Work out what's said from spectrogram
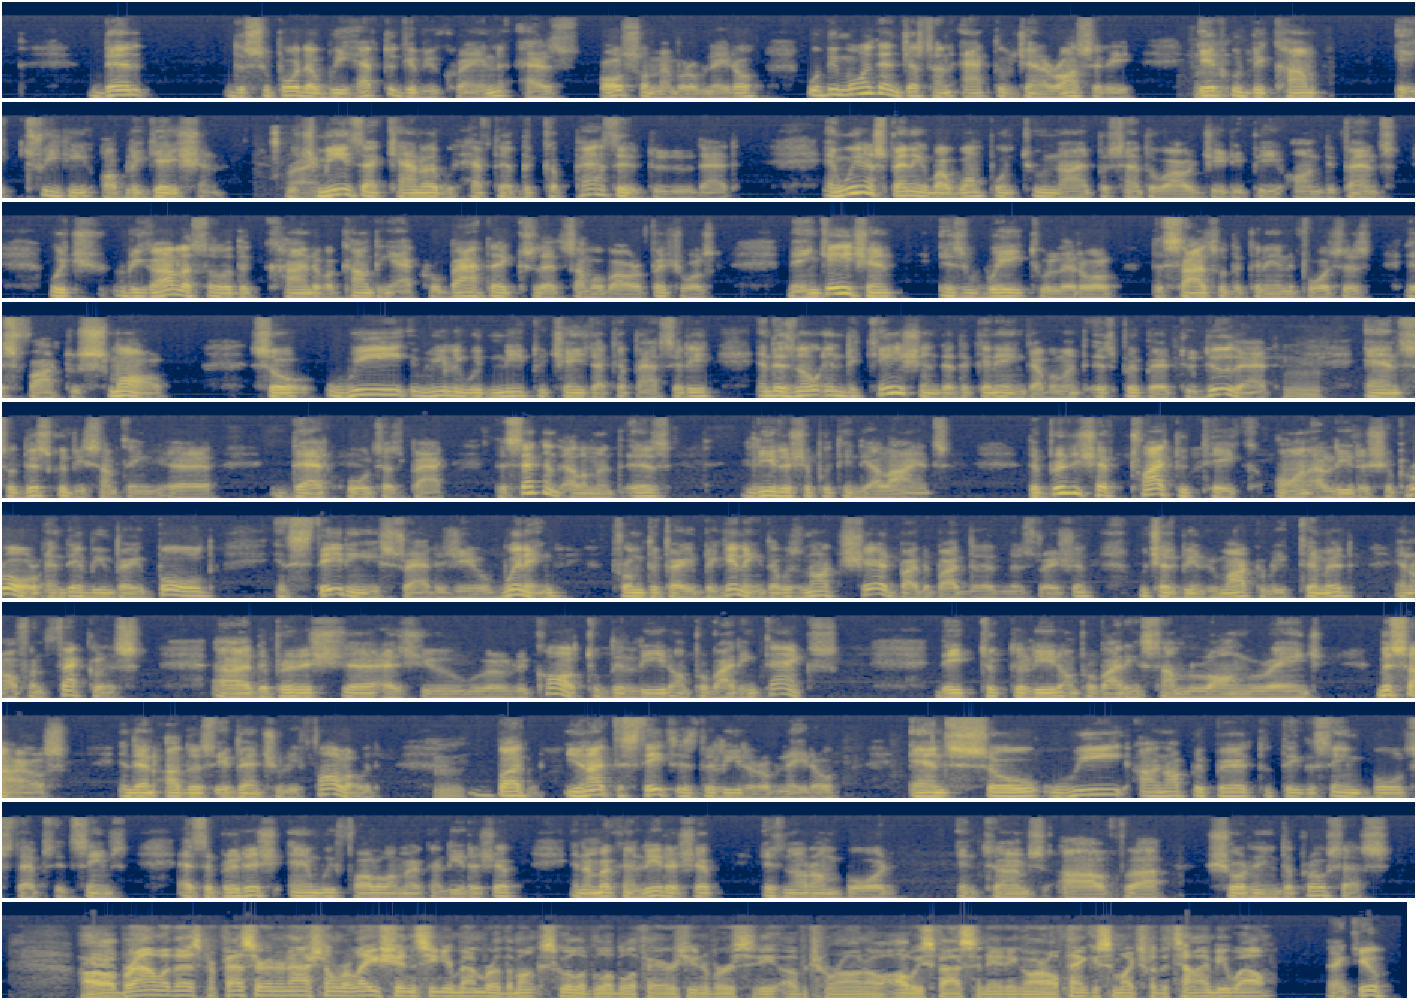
then the support that we have to give Ukraine as also a member of NATO would be more than just an act of generosity. It would become a treaty obligation, which right. means that Canada would have to have the capacity to do that. And we are spending about 1.29% of our GDP on defense, which, regardless of the kind of accounting acrobatics that some of our officials may engage in, is way too little. The size of the Canadian forces is far too small. So we really would need to change that capacity. And there's no indication that the Canadian government is prepared to do that. Mm. And so this could be something uh, that holds us back. The second element is leadership within the alliance. The British have tried to take on a leadership role, and they've been very bold in stating a strategy of winning from the very beginning that was not shared by the Biden administration, which has been remarkably timid and often feckless. Uh, the British, uh, as you will recall, took the lead on providing tanks. They took the lead on providing some long range missiles, and then others eventually followed. Mm. But United States is the leader of NATO. And so we are not prepared to take the same bold steps, it seems, as the British, and we follow American leadership. And American leadership is not on board in terms of uh, shortening the process. Aurel Braun with us, Professor International Relations, Senior Member of the Munk School of Global Affairs, University of Toronto. Always fascinating, Aurel. Thank you so much for the time. Be well. Thank you.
